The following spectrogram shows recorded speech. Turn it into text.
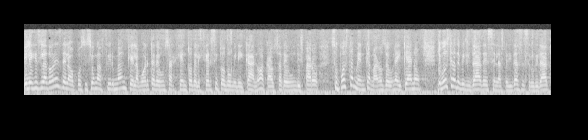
Y legisladores de la oposición afirman que la muerte de un sargento del ejército dominicano a causa de un disparo supuestamente a manos de un haitiano demuestra debilidades en las medidas de seguridad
